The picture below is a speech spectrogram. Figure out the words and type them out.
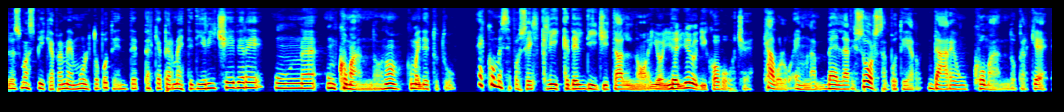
lo smart speaker per me è molto potente perché permette di ricevere un, un comando, no? come hai detto tu. È come se fosse il click del digital, no? Io glielo dico a voce. Cavolo, è una bella risorsa poter dare un comando perché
